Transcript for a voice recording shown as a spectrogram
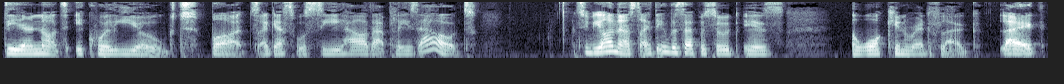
they're not equally yoked, but I guess we'll see how that plays out. To be honest, I think this episode is a walking red flag. Like,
